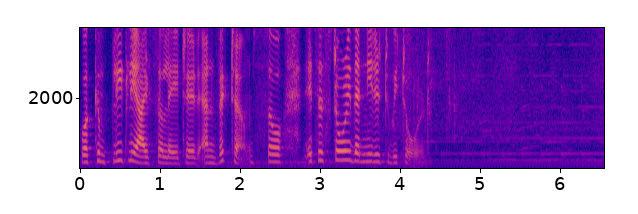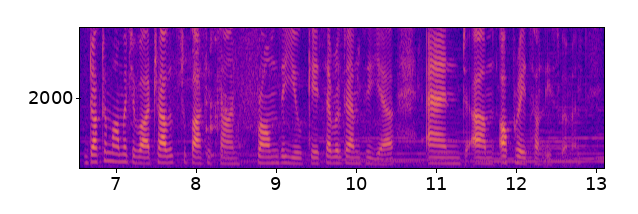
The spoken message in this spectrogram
who are completely isolated and victims. So it's a story that needed to be told. Dr. Mohammed Jawad travels to Pakistan from the UK several times a year and um, operates on these women.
